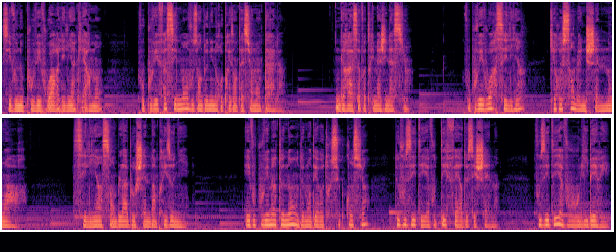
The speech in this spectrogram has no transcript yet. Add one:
Si vous ne pouvez voir les liens clairement, vous pouvez facilement vous en donner une représentation mentale. Grâce à votre imagination, vous pouvez voir ces liens qui ressemblent à une chaîne noire, ces liens semblables aux chaînes d'un prisonnier. Et vous pouvez maintenant demander à votre subconscient de vous aider à vous défaire de ces chaînes, vous aider à vous libérer.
